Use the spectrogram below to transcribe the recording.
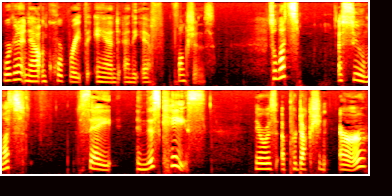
we're going to now incorporate the AND and the if functions. So let's assume, let's say in this case, there was a production error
